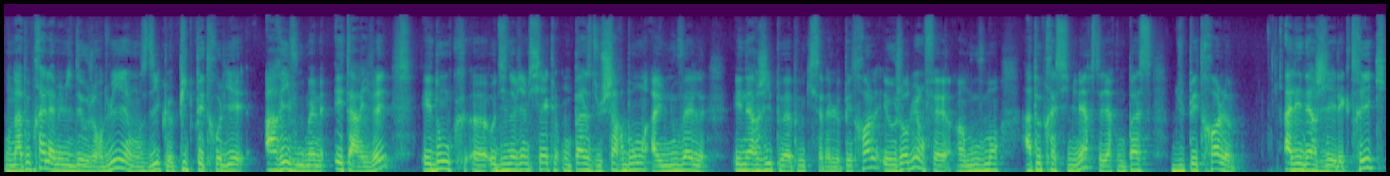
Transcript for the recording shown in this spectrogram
on a à peu près la même idée aujourd'hui. On se dit que le pic pétrolier arrive ou même est arrivé. Et donc, euh, au 19e siècle, on passe du charbon à une nouvelle énergie peu à peu qui s'appelle le pétrole. Et aujourd'hui, on fait un mouvement à peu près similaire, c'est-à-dire qu'on passe du pétrole à l'énergie électrique,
